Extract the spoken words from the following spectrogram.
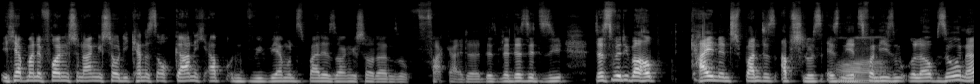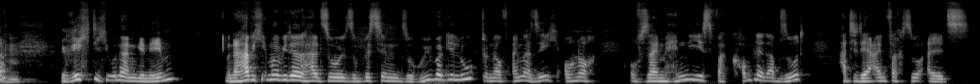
ich habe meine Freundin schon angeschaut, die kann das auch gar nicht ab und wir, wir haben uns beide so angeschaut, dann so, fuck, Alter, das, wenn das jetzt, das wird überhaupt kein entspanntes Abschlussessen oh. jetzt von oh. diesem Urlaub so, ne? Mhm. Richtig unangenehm. Und dann habe ich immer wieder halt so, so ein bisschen so rübergelugt und auf einmal sehe ich auch noch auf seinem Handy, es war komplett absurd, hatte der einfach so als,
